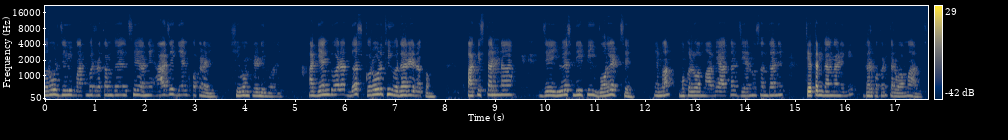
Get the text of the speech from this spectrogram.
કરોડ જેવી માતબર રકમ ગયેલ છે અને આ જે ગેંગ પકડાઈ, શિવમ ટ્રેડિંગવાળી આ ગેંગ દ્વારા દસ કરોડથી વધારે રકમ. પાકિસ્તાનના જે યુએસડીટી વોલેટ છે, એમાં મોકલવામાં આવ્યા હતા, જે અનુસંધાને ચેતન ગાંગાણીની ધરપકડ કરવામાં આવી છે.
